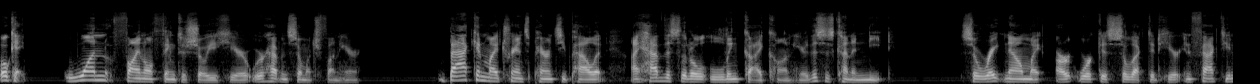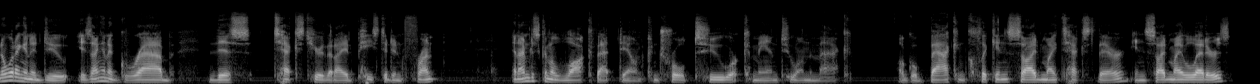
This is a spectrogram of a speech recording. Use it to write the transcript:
Okay, one final thing to show you here. We're having so much fun here. Back in my transparency palette, I have this little link icon here. This is kind of neat. So right now my artwork is selected here. In fact, you know what I'm going to do is I'm going to grab this text here that I had pasted in front and I'm just going to lock that down. Control 2 or Command 2 on the Mac. I'll go back and click inside my text there, inside my letters,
